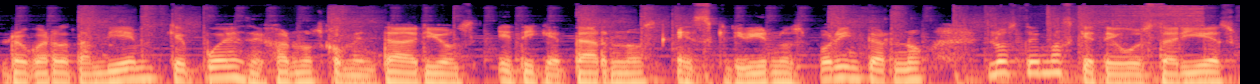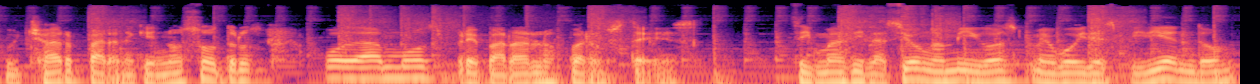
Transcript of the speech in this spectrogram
Recuerda también que puedes dejarnos comentarios, etiquetarnos, escribirnos por interno los temas que te gustaría escuchar para que nosotros podamos prepararlos para ustedes. Sin más dilación amigos, me voy despidiendo.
